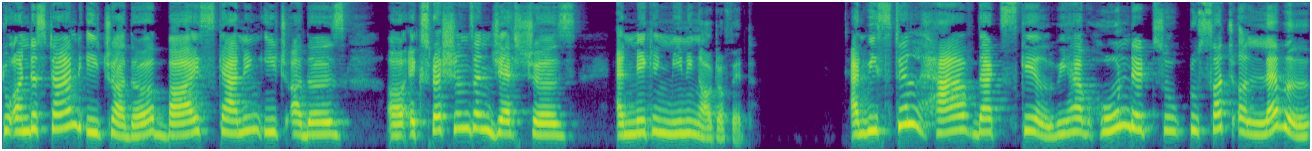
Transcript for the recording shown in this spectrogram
to understand each other by scanning each other's uh, expressions and gestures and making meaning out of it. And we still have that skill. We have honed it to, to such a level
